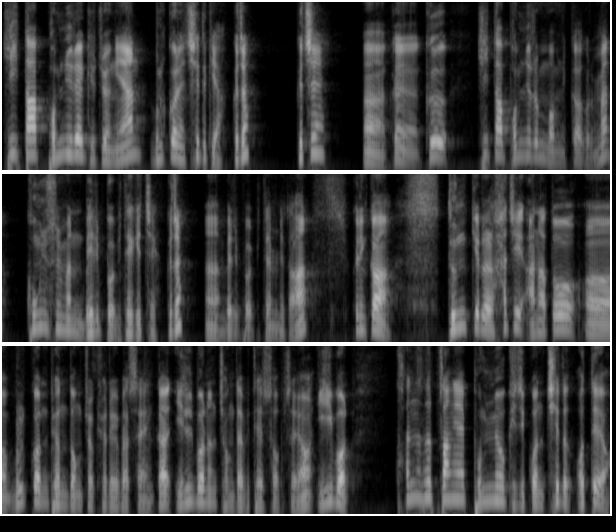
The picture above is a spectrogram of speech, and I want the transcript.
기타 법률에 규정에 의한 물건의 취득이야. 그죠? 그치? 어, 그, 그 기타 법률은 뭡니까? 그러면 공유수면 매립법이 되겠지. 그죠? 어, 매립법이 됩니다. 그러니까 등기를 하지 않아도 어, 물권 변동적 효력이 발생하니까 1번은 정답이 될 수 없어요. 2번 관습상의 분묘 기지권 취득 어때요?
